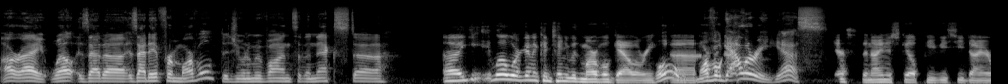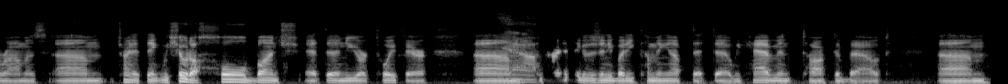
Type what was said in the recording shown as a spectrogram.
All right. Well, is that uh is that it for Marvel? Did you want to move on to the next uh uh, well, we're going to continue with Marvel Gallery. Oh, uh, Marvel Gallery, yes, yes, the nine-inch scale PVC dioramas. Um, trying to think, we showed a whole bunch at the New York Toy Fair. Um, yeah. I'm trying to think if there's anybody coming up that uh, we haven't talked about. Um,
